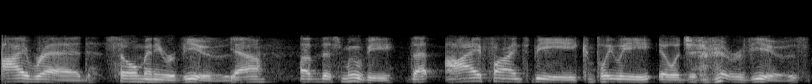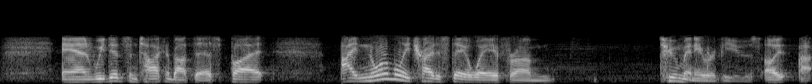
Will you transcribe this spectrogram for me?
I read so many reviews yeah. of this movie that I find to be completely illegitimate reviews. And we did some talking about this, but I normally try to stay away from too many reviews. I I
